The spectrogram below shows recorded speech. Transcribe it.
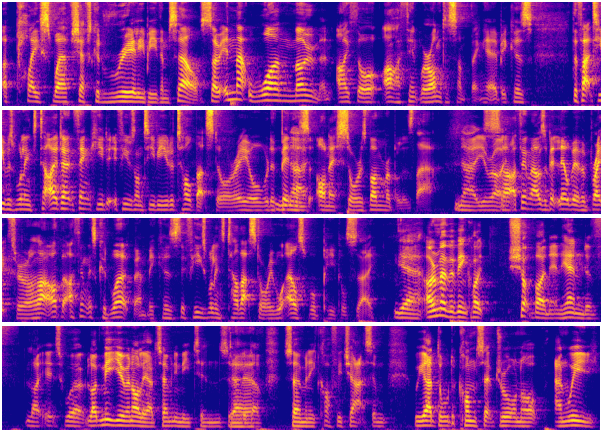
a place where chefs could really be themselves. So in that one moment, I thought, oh, I think we're onto something here because the fact he was willing to tell, I don't think he'd, if he was on TV, he'd have told that story or would have been No. as honest or as vulnerable as that. no, you're right. So I think that was a bit, little bit of a breakthrough. I was like, oh, I think this could work then because if he's willing to tell that story, what else will people say? Yeah, I remember being quite shocked by it at the end of like its work. Like me, you, and Ollie had so many meetings, and Yeah, we'd yeah. have so many coffee chats, and we had all the concept drawn up. And we,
